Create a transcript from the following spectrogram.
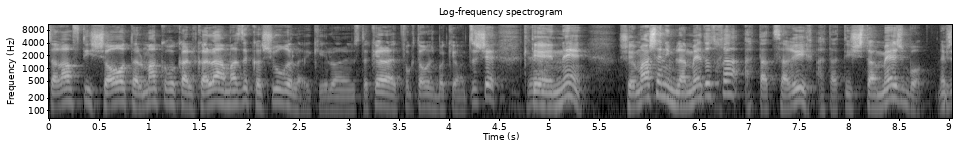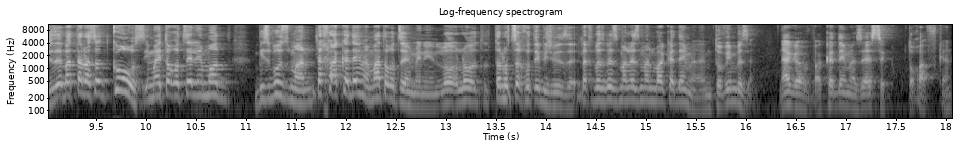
שרפתי שעות על מקרו-כלכלה, מה זה קשור אליי? כאילו, אני מסתכל עליי, דפוק את הראש בקיר. אני רוצה שתהנה, שמה שאני מלמד אותך, אתה צריך, אתה תשתמש בו. בשביל זה באת לעשות קורס. אם היית רוצה ללמוד בזבוז זמן, לך לאקדמיה, מה אתה רוצה ממני? לא, לא, אתה לא צריך אותי בשביל זה. לך תבזבז מלא זמן באקדמיה, הם טובים בזה. אגב, אקדמיה זה עסק מטורף, כן?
